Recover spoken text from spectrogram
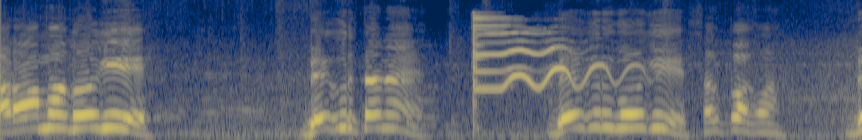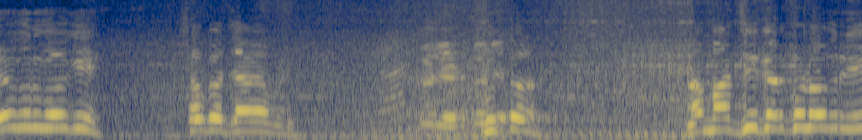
ಆರಾಮಾಗಿ ಹೋಗಿ. ಬೇಗರು ತಾನೆ? ಬೇಗೂರಿಗೆ ಹೋಗಿ. ಸ್ವಲ್ಪ ಬೇಗೂರಿಗೆ ಹೋಗಿ. ಸ್ವಲ್ಪ ಜಾಗ ಬಿಡಿ. ನಮ್ಮ ಅಜ್ಜಿ ಕರ್ಕೊಂಡು ಹೋಗ್ರಿ.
